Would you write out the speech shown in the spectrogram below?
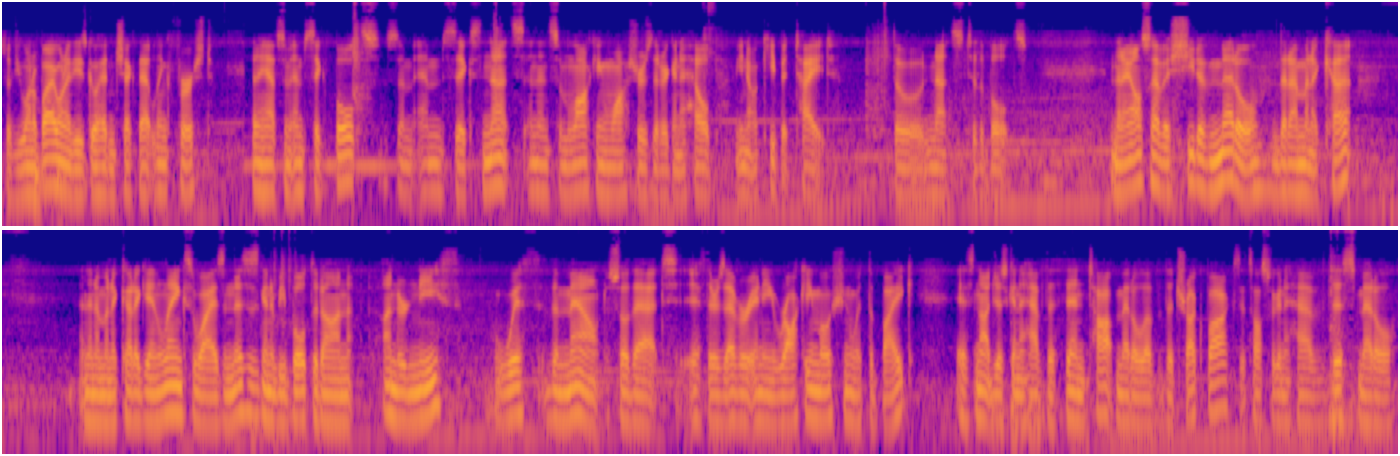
So if you want to buy one of these, go ahead and check that link first. Then I have some M6 bolts, some M6 nuts, and then some locking washers that are going to help, you know, keep it tight, the nuts to the bolts. And then I also have a sheet of metal that I'm going to cut. And then I'm going to cut again lengthwise, and this is going to be bolted on underneath with the mount so that if there's ever any rocking motion with the bike, it's not just going to have the thin top metal of the truck box, it's also going to have this metal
